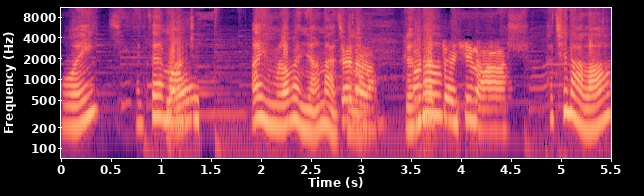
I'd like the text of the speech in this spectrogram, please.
喂，还在吗？哎，你们老板娘哪去在了人呢？短信了啊。她去哪了？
